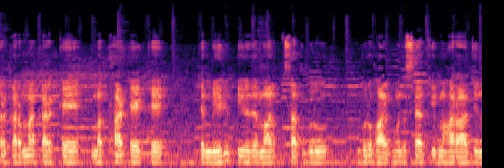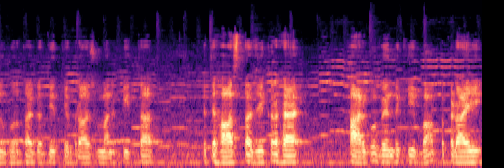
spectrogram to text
ਪ੍ਰਕਰਮਾ ਕਰਕੇ ਮੱਥਾ ਟੇਕ ਕੇ ਤੇ ਮੇਰੀ ਪੀਰ ਦੇ ਮਾਲਕ ਸਤਿਗੁਰੂ ਗੁਰੂ ਹਰਗੋਬਿੰਦ ਸਾਹਿਬ ਜੀ ਮਹਾਰਾਜ ਜੀ ਨੂੰ ਗੁਰਤਾ ਗੱਦੀ ਤੇ ਬਿਰਾਜਮਾਨ ਕੀਤਾ। ਇਤਿਹਾਸ ਦਾ ਜ਼ਿਕਰ ਹੈ ਹਰਗੋਬਿੰਦ ਕੀ ਬਾਹ ਪਕੜਾਈ।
